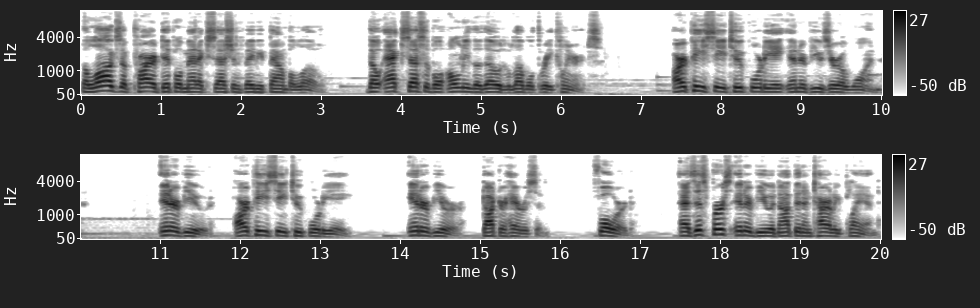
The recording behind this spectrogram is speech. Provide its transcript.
The logs of prior diplomatic sessions may be found below, though accessible only to those with Level 3 clearance. RPC-248 Interview 01 Interviewed RPC-248 Interviewer Dr. Harrison Forward As this first interview had not been entirely planned,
